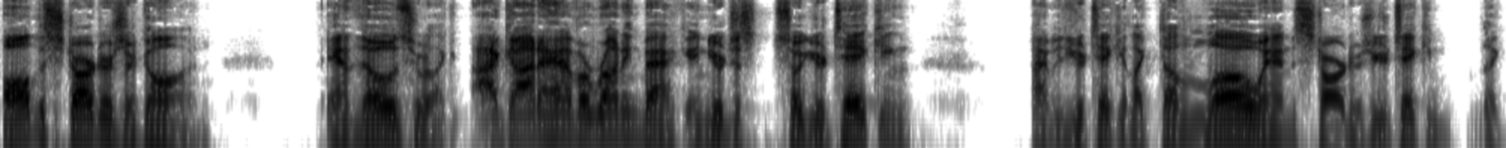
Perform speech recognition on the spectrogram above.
all the starters are gone. And those who are like I got to have a running back and you're just so you're taking I mean you're taking like the low end starters. You're taking like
